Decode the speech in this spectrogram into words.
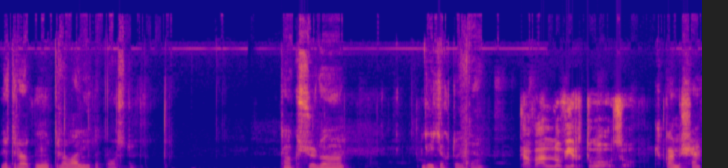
Не тра, ну, тралаліта просто. Так, сюди. Дивіться, хто йде. Cavallo virtuoso. Чекаємо ще.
